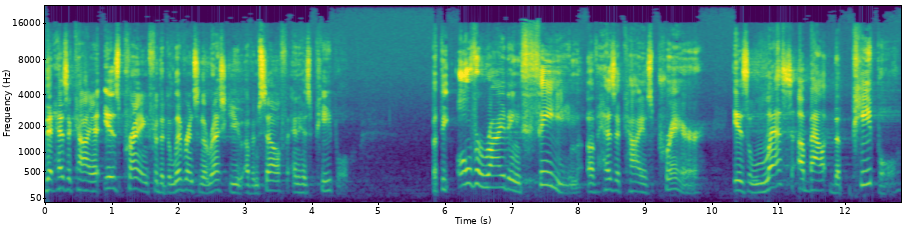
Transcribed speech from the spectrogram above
that Hezekiah is praying for the deliverance and the rescue of himself and his people. But the overriding theme of Hezekiah's prayer is less about the people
